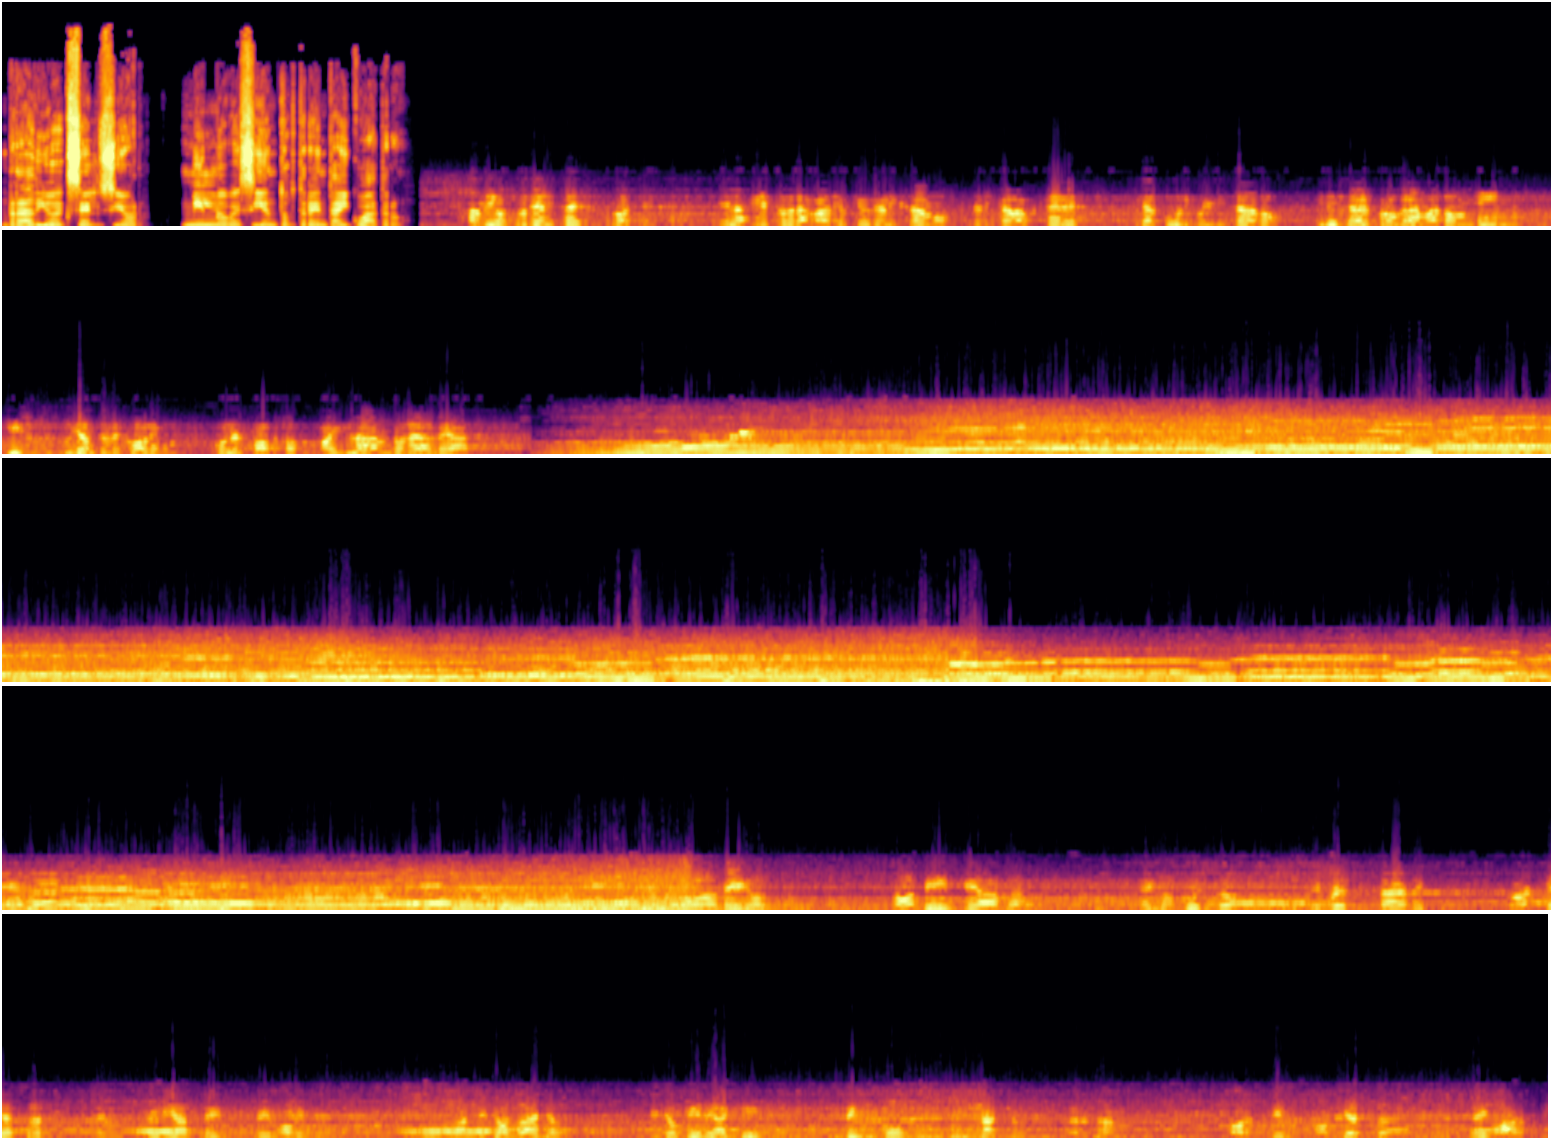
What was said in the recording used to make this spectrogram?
Radio Excelsior, 1934. Amigos oyentes, noches. En la fiesta de la radio que hoy realizamos, dedicada a ustedes y al público invitado, iniciará el programa Don Dean y sus estudiantes de Hollywood con el Foxtrot Bailando de Alvear. Dean que habla. Tengo el gusto de presentarles la orquesta de los estudiantes de Hollywood. Hace dos años que yo vine aquí, cinco muchachos cercanos. Ahora tenemos orquesta de arte.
